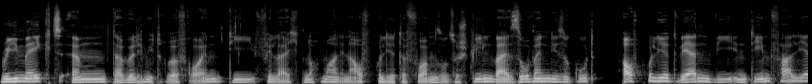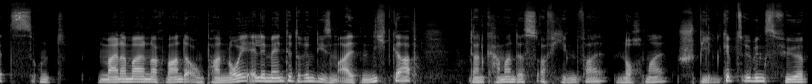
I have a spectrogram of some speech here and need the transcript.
remaked. Ähm, da würde ich mich drüber freuen, die vielleicht nochmal in aufpolierter Form so zu spielen, weil so, wenn die so gut aufpoliert werden wie in dem Fall jetzt und meiner Meinung nach waren da auch ein paar neue Elemente drin, die es im alten nicht gab, dann kann man das auf jeden Fall nochmal spielen. Gibt es übrigens für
